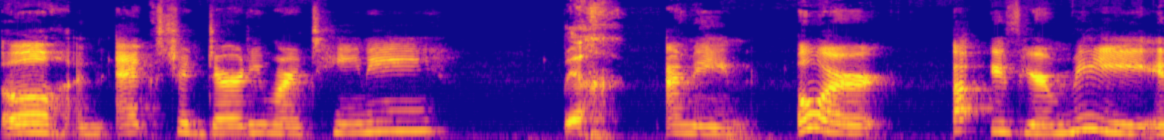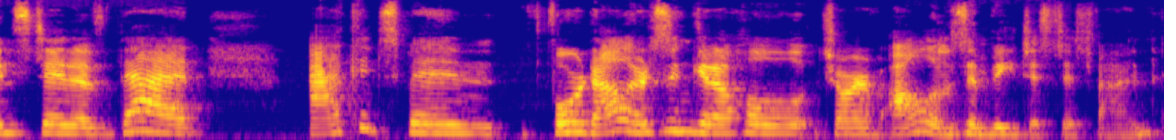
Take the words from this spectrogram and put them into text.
Oh, an extra dirty martini. Ugh. I mean, or uh, if you're me, instead of that, I could spend four dollars and get a whole jar of olives and be just as fine.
